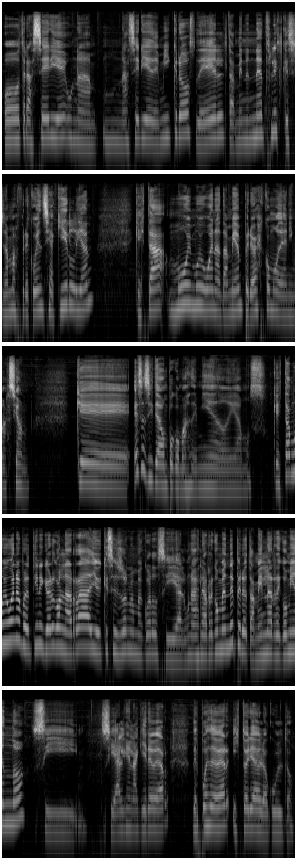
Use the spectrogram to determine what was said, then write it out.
otra serie, una, una serie de micros de él también en Netflix que se llama Frecuencia Kirlian, que está muy muy buena también, pero es como de animación. Que esa sí te da un poco más de miedo, digamos. Que está muy buena, pero tiene que ver con la radio y qué sé yo, no me acuerdo si alguna vez la recomendé, pero también la recomiendo si, si alguien la quiere ver después de ver Historia del Oculto.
